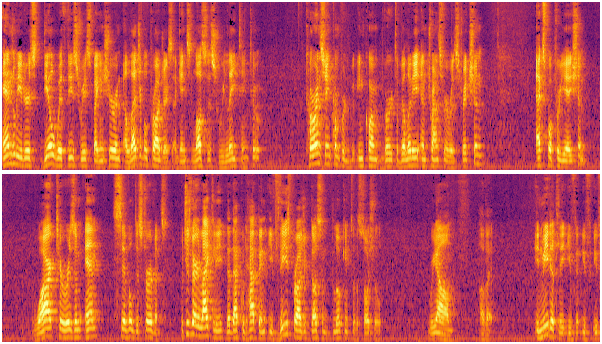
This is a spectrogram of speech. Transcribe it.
and leaders deal with these risks by ensuring eligible projects against losses relating to currency inconvertibility and transfer restriction, expropriation, war, terrorism, and civil disturbance, which is very likely that that could happen if this project doesn't look into the social realm of it. Immediately, if, if, if,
